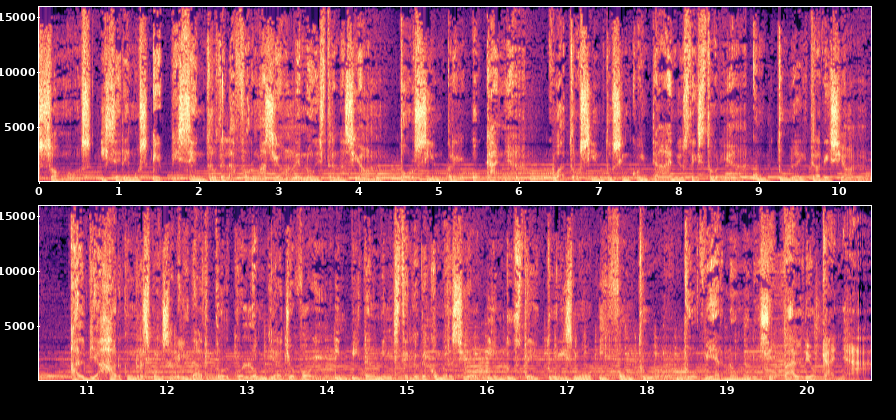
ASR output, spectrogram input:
somos y seremos epicentro de la formación de nuestra nación. Por siempre Ocaña. 450 años de historia, cultura y tradición. Al viajar con responsabilidad por Colombia Yo Voy, invita al Ministerio de Comercio, Industria y Turismo y Fontur. Gobierno Municipal de Ocaña.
